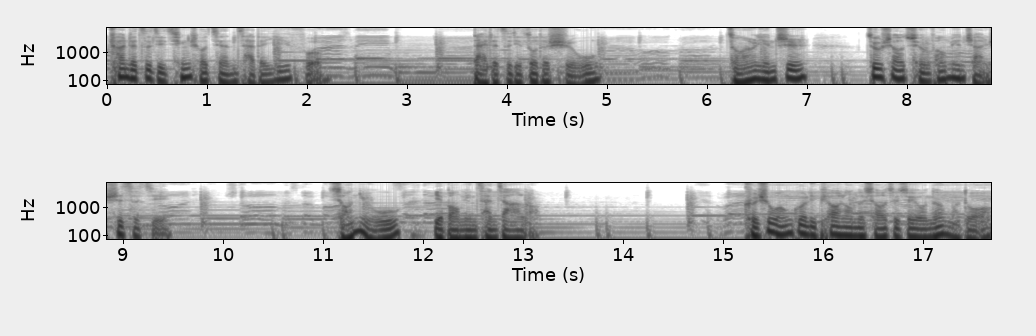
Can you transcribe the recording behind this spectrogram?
穿着自己亲手剪裁的衣服，带着自己做的食物。总而言之，就是要全方面展示自己。小女巫也报名参加了。可是王国里漂亮的小姐姐有那么多，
